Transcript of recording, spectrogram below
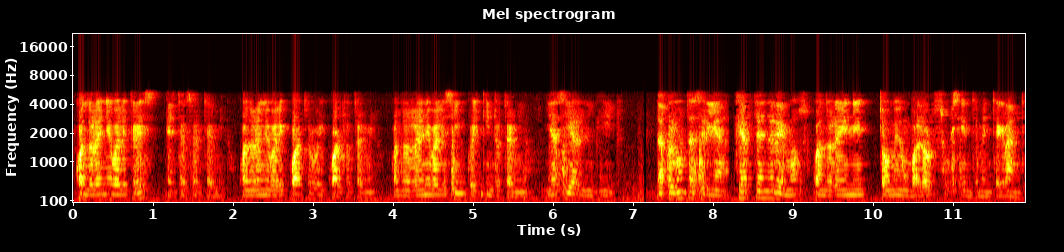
Cuando la n vale 3, el tercer término. Cuando la n vale 4, el cuarto término. Cuando la n vale 5, el quinto término. Y así al infinito. La pregunta sería, ¿qué obtendremos cuando la n tome un valor suficientemente grande?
